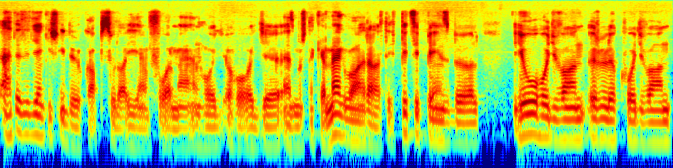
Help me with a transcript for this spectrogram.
hát ez egy ilyen kis időkapszula ilyen formán, hogy, hogy ez most nekem megvan, relatív pici pénzből, jó, hogy van, örülök, hogy van,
